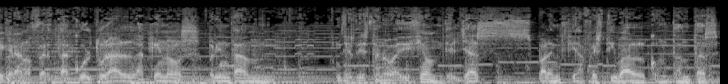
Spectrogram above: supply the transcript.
Qué gran oferta cultural la que nos brindan desde esta nueva edición del Jazz Palencia Festival con tantas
